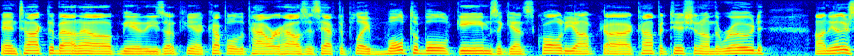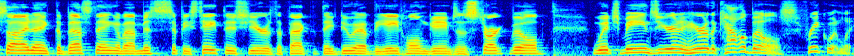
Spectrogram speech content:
and talked about how you know these uh, you know a couple of the powerhouses have to play multiple games against quality uh, competition on the road. On the other side, I think the best thing about Mississippi State this year is the fact that they do have the eight home games in Starkville, which means you're going to hear the cowbells frequently.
